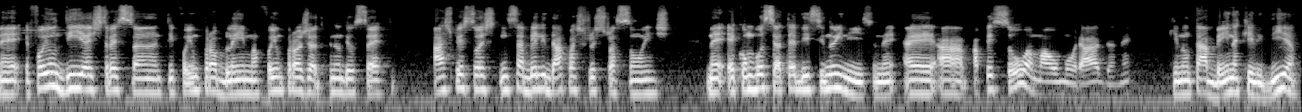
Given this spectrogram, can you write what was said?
né? Foi um dia estressante, foi um problema, foi um projeto que não deu certo as pessoas em saber lidar com as frustrações, né? É como você até disse no início, né? É, a, a pessoa mal-humorada, né? Que não está bem naquele dia,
